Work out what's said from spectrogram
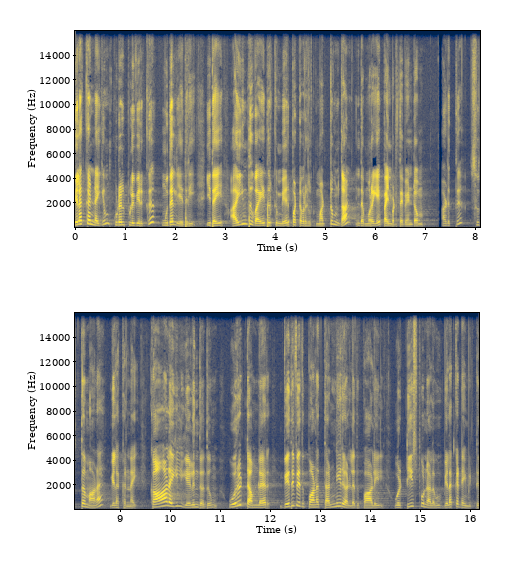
விளக்கெண்ணையும் குடல் புழுவிற்கு முதல் எதிரி. இதை ஐந்து வயதிற்கு மேற்பட்டவர்களுக்கு மட்டும்தான் இந்த முறையை பயன்படுத்த வேண்டும். அடுத்து சுத்தமான விளக்கெண்ணெய். காலையில் எழுந்ததும் ஒரு டம்ளர் வெதுவெதுப்பான தண்ணீர் அல்லது பாலில் ஒரு டீஸ்பூன் அளவு விளக்கெண்ணெய் விட்டு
